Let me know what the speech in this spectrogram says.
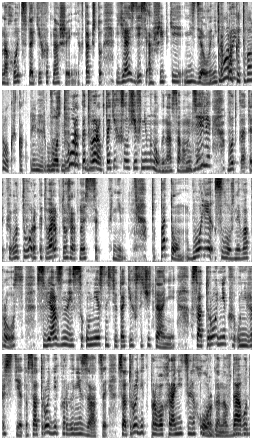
находятся в таких отношениях. Так что я здесь ошибки не сделала никакой. Творог и творог, как пример. Можно. Вот творог и творог. Таких случаев немного на самом угу. деле. Вот, вот творог и творог тоже относятся к ним. Потом, более сложный вопрос, связанный с уместностью таких сочетаний. Сотрудник университета, сотрудник организации, сотрудник правоохранительных органов. Да, вот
